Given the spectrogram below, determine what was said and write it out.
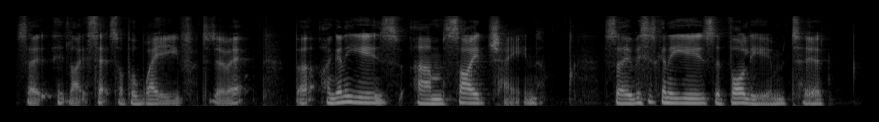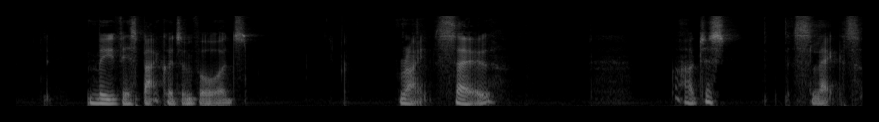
So it, it like sets up a wave to do it. But I'm going to use um, sidechain. So this is going to use the volume to move this backwards and forwards. Right, so I'll just select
